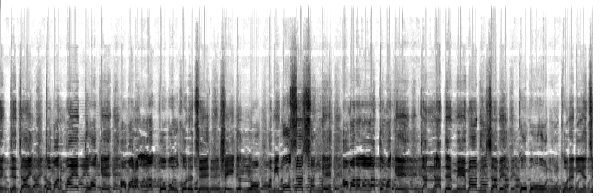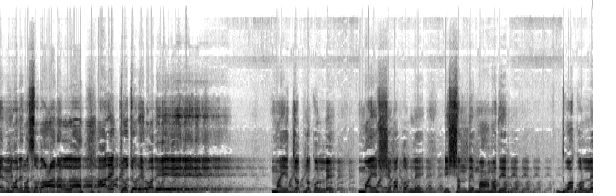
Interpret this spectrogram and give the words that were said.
দেখতে চাই। তোমার মায়ের দোয়াকে আমার আল্লাহ কবুল করেছে। সেই জন্য আমি মুসার সঙ্গে আমার আল্লাহ তোমাকে জান্নাতের মেহমান হিসাবে কবুল করে নিয়েছেন বলেন সবান আল্লাহ আর একটু জোরে বলে। মায়ের যত্ন করলে, মায়ের সেবা করলে, নিঃসন্দেহে মা আমাদের দোয়া করলে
